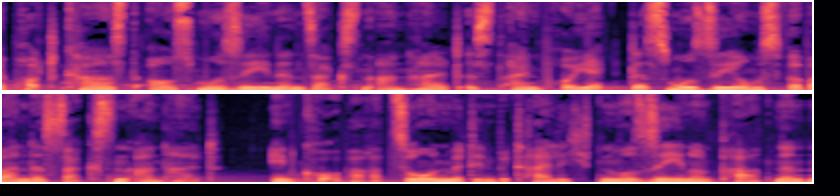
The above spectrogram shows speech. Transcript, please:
Der Podcast aus Museen in Sachsen-Anhalt ist ein Projekt des Museumsverbandes Sachsen-Anhalt in Kooperation mit den beteiligten Museen und Partnern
